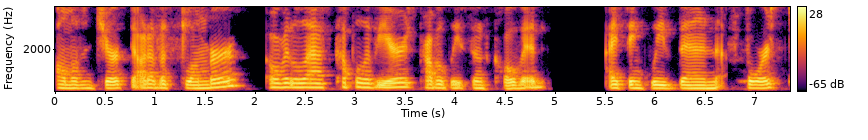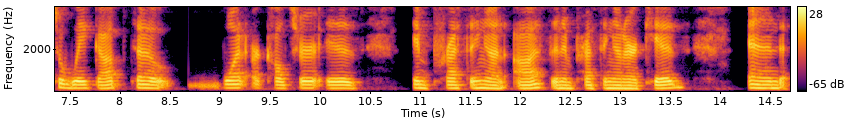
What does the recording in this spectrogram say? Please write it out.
almost jerked out of a slumber over the last couple of years, probably since COVID. I think we've been forced to wake up to what our culture is impressing on us and impressing on our kids. And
